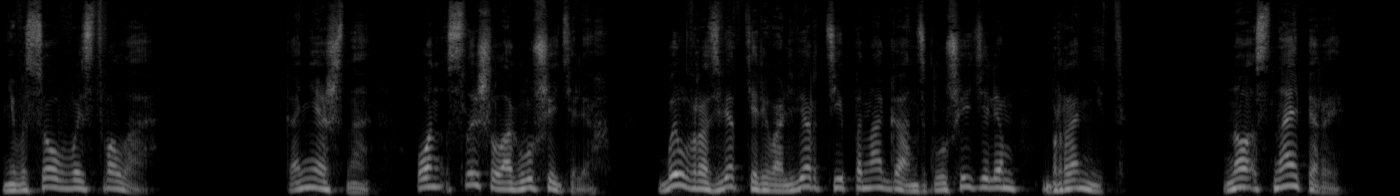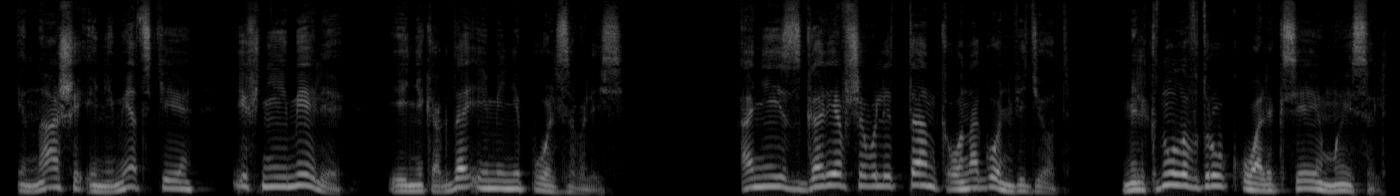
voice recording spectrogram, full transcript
не высовывая ствола. Конечно, он слышал о глушителях, был в разведке револьвер типа «Наган» с глушителем «Бромид». Но снайперы, и наши, и немецкие, их не имели и никогда ими не пользовались. А не из сгоревшего ли танка он огонь ведет? Мелькнула вдруг у Алексея мысль.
